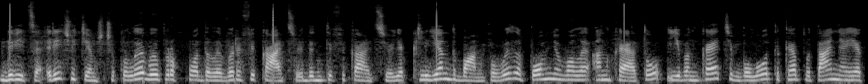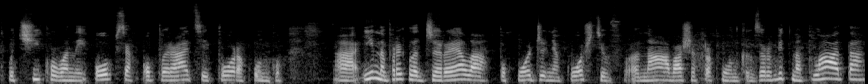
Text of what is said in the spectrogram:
Дивіться, річ у тім, що коли ви проходили верифікацію, ідентифікацію як клієнт банку, ви заповнювали анкету, і в анкеті було таке питання, як очікуваний обсяг операцій по рахунку. І, наприклад, джерела походження коштів на ваших рахунках, заробітна плата,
